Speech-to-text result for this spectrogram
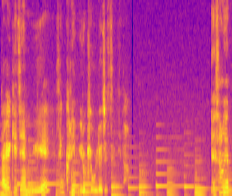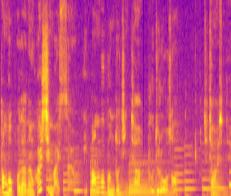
딸기잼 위에 생크림 이렇게 올려져 있습니다. 예상했던 것보다는 훨씬 맛있어요. 이 빵 부분도 진짜 부드러워서 진짜 맛있네요.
